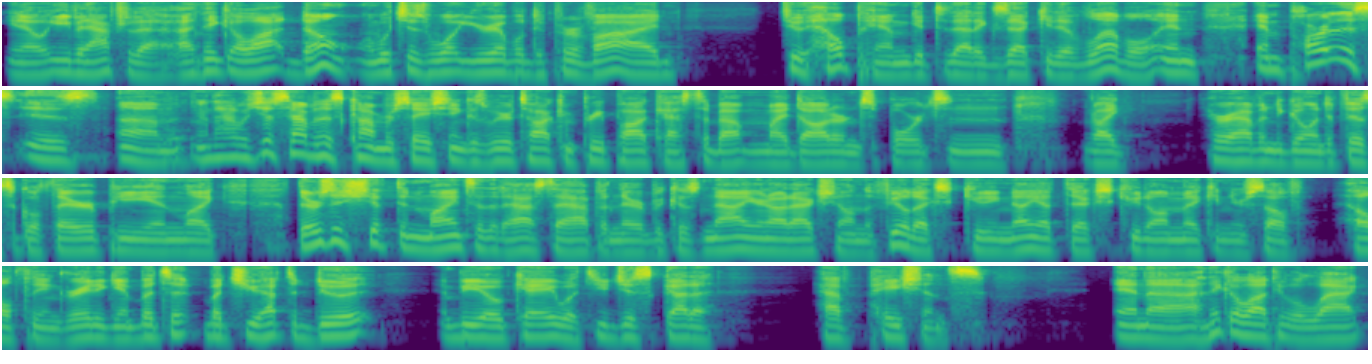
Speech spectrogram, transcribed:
you know, even after that. I think a lot don't, which is what you're able to provide to help him get to that executive level. And and part of this is, um, and I was just having this conversation because we were talking pre-podcast about my daughter in sports and like her having to go into physical therapy and like there's a shift in mindset that has to happen there because now you're not actually on the field executing. Now you have to execute on making yourself healthy and great again. But to, but you have to do it and be okay with. You just got to have patience. And uh, I think a lot of people lack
